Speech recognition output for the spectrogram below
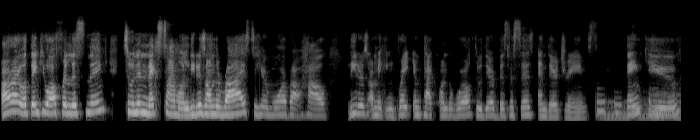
All right. Well, thank you all for listening. Tune in next time on Leaders on the Rise to hear more about how leaders are making great impact on the world through their businesses and their dreams. Thank you.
